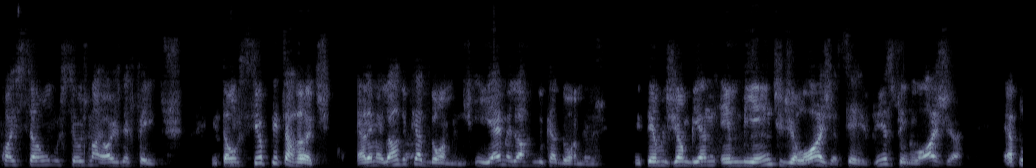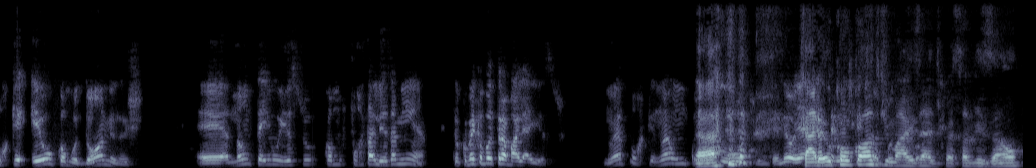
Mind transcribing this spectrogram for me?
quais são os seus maiores defeitos. Então, se o Pizza Hut ela é melhor do que a Domino's e é melhor do que a Domino's em termos de ambiente de loja, serviço em loja, é porque eu, como Domino's, é, não tenho isso como fortaleza minha. Então, como é que eu vou trabalhar isso? Não é porque não é um contra o outro, entendeu? É cara, eu concordo demais, Ed, com essa visão.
